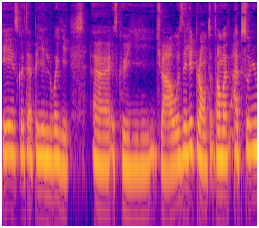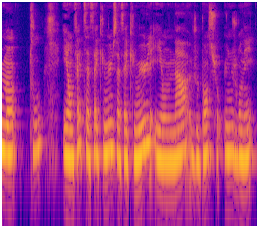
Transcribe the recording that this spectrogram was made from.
et est-ce que tu as payé le loyer, est-ce que tu as arrosé les plantes, enfin bref, absolument tout. Et en fait, ça s'accumule, ça s'accumule, et on a, je pense, sur une journée,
